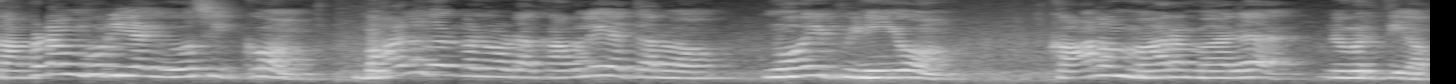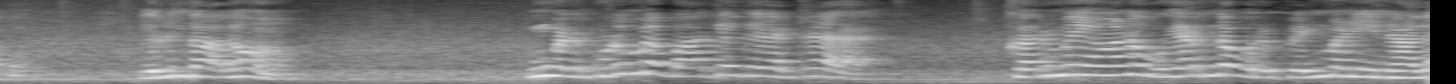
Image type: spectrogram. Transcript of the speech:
கபடம் புரிய யோசிக்கும் பாலகர்களோட கவலையை தரும் நோய் பிணியும் காலம் மாற மாற நிவர்த்தியாகும். இருந்தாலும் உங்கள் குடும்ப பாத்தியதையற்ற கருமையான உயர்ந்த ஒரு பெண்மணியினால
